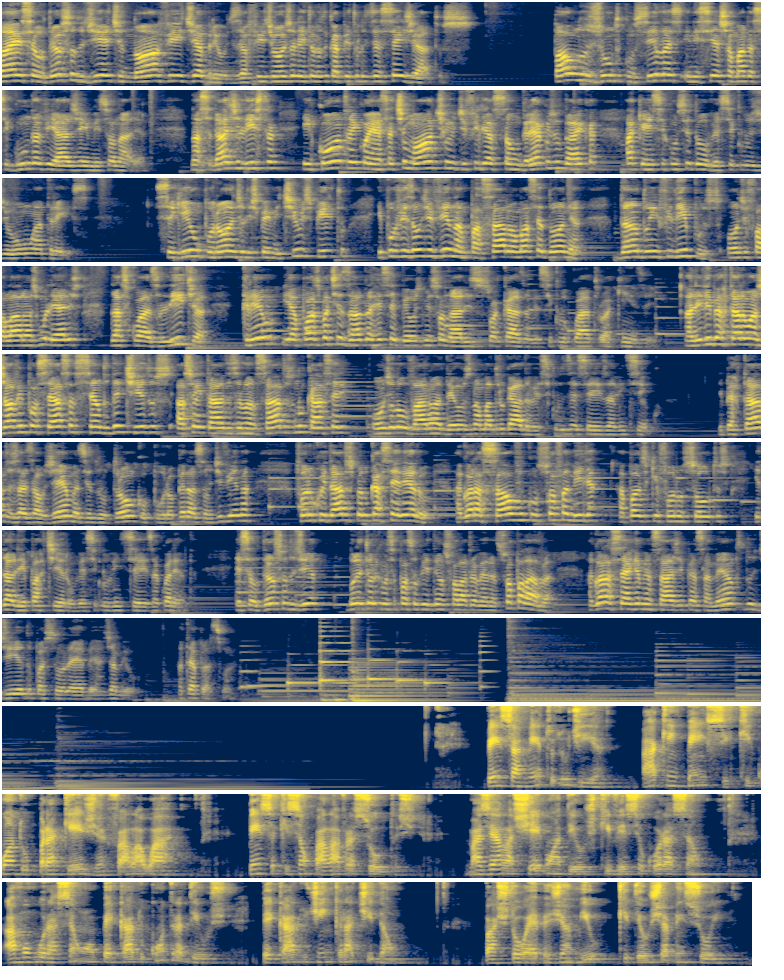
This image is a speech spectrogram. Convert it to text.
Olá, esse é o Deus Todo Dia de 9 de abril. Desafio de hoje a leitura do capítulo 16 de Atos. Paulo, junto com Silas, inicia a chamada segunda viagem missionária. Na cidade de Listra, encontra e conhece a Timóteo, de filiação greco-judaica, a quem circuncidou, versículos de 1 a 3. Seguiam por onde lhes permitiu o Espírito e, por visão divina, passaram a Macedônia, dando em Filipos, onde falaram às mulheres das quais Lídia creu e, após batizada, recebeu os missionários em sua casa. Versículo 4 a 15. Ali libertaram a jovem possessa, sendo detidos, açoitados e lançados no cárcere, onde louvaram a Deus na madrugada. Versículo 16 a 25. Libertados das algemas e do tronco por operação divina, foram cuidados pelo carcereiro, agora salvo com sua família, após que foram soltos e dali partiram. Versículo 26 a 40. Esse é o Deus Todo Dia, boletim que você possa ouvir Deus falar através da sua palavra. Agora segue a mensagem pensamento do dia do pastor Heber Jamil. Até a próxima. Pensamento do dia. Há quem pense que quando praqueja fala ao ar pensa que são palavras soltas, mas elas chegam a Deus que vê seu coração. A murmuração é um pecado contra Deus, pecado de ingratidão. Pastor Heber Jamil, que Deus te abençoe.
